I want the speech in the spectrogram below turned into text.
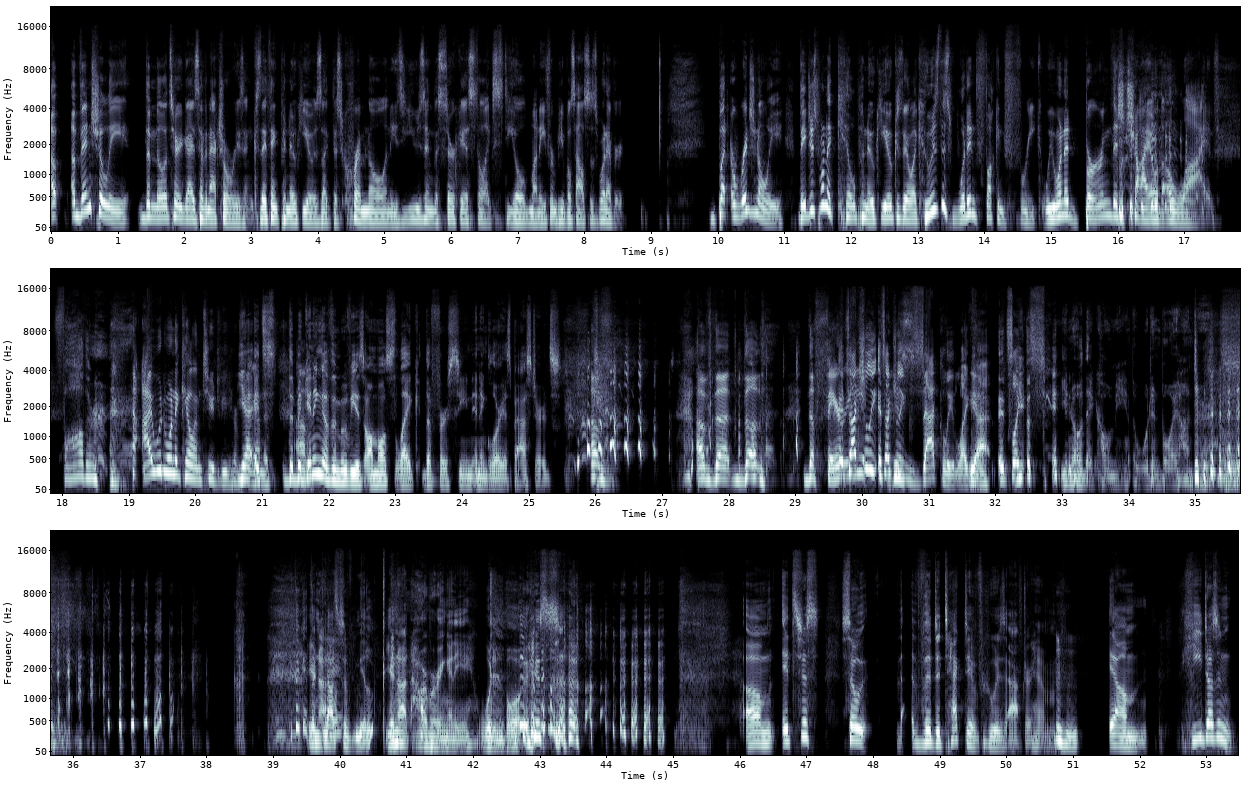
uh, eventually, the military guys have an actual reason because they think Pinocchio is like this criminal and he's using the circus to like steal money from people's houses, whatever. But originally, they just want to kill Pinocchio because they're like, who is this wooden fucking freak? We want to burn this child alive. Father. I would want to kill him too, to be perfectly Yeah, honest. it's the Um, beginning of the movie is almost like the first scene in Inglourious Basterds. Of, of the the the fairy. It's actually it's actually exactly like yeah. that. It's like you, the same. You know they call me the wooden boy hunter. you're not, glass of milk? You're not harboring any wooden boys. um, it's just so the detective who is after him, mm-hmm. um, he doesn't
